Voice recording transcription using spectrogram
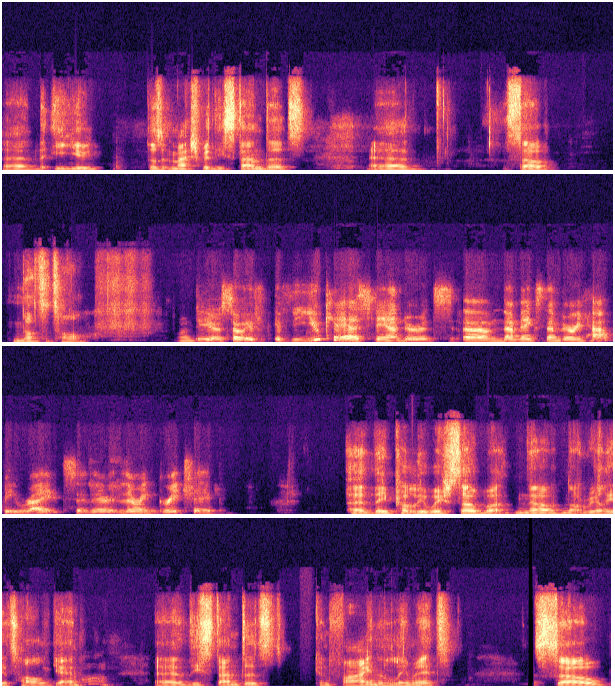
Uh, the EU doesn't match with these standards. Uh, so, not at all. Oh dear. So if if the UK has standards, um, that makes them very happy, right? So they're they're in great shape. Uh, they probably wish so, but no, not really at all. Again, oh. uh, these standards confine and limit. So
